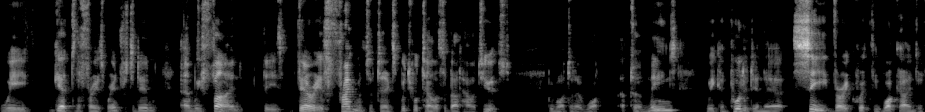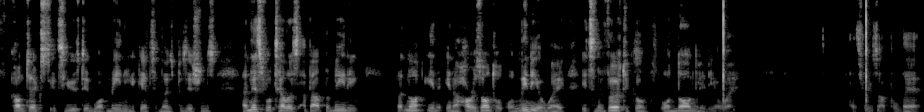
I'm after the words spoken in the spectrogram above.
We get to the phrase we're interested in, and we find these various fragments of text which will tell us about how it's used. We want to know what a term means, we can put it in there, see very quickly what kind of context it's used in, what meaning it gets in those positions, and this will tell us about the meaning, but not in, in a horizontal or linear way, it's in a vertical or non-linear way. As for example there.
